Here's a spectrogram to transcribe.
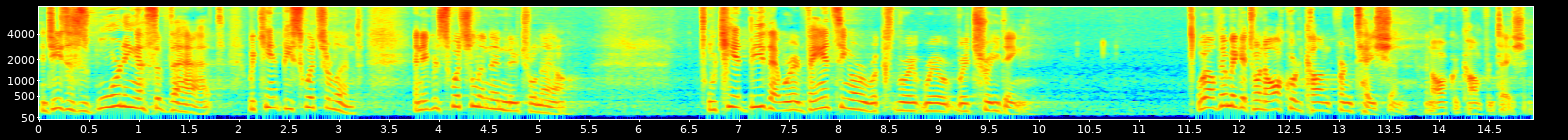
And Jesus is warning us of that. We can't be Switzerland. And even Switzerland is neutral now. We can't be that. We're advancing or we're, retreating. Well, then we get to an awkward confrontation. An awkward confrontation.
